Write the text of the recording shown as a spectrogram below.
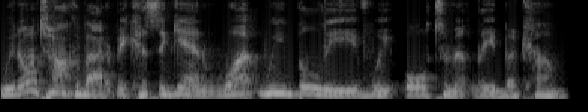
We don't talk about it because, again, what we believe we ultimately become.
